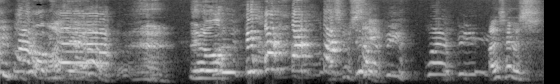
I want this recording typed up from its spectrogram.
She's probably dead. They're all- Let's go see. Let's go see.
